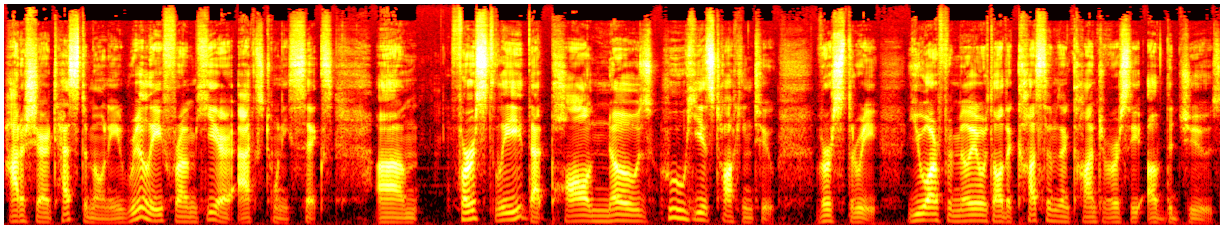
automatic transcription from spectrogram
how to share testimony really from here, Acts 26. Um, firstly, that Paul knows who he is talking to. Verse 3 You are familiar with all the customs and controversy of the Jews.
